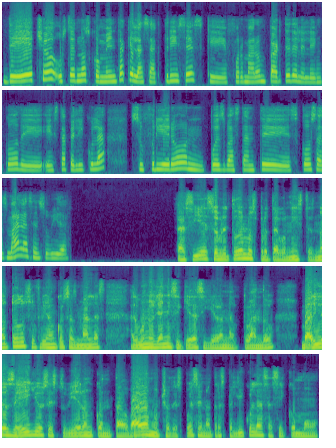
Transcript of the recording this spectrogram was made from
De hecho, usted nos comenta que las actrices que formaron parte del elenco de esta película sufrieron pues bastantes cosas malas en su vida. Así es, sobre todo los protagonistas, no todos sufrieron cosas malas, algunos ya ni siquiera siguieron actuando, varios de ellos estuvieron con Taobada mucho después en otras películas, así como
